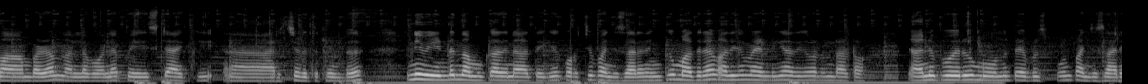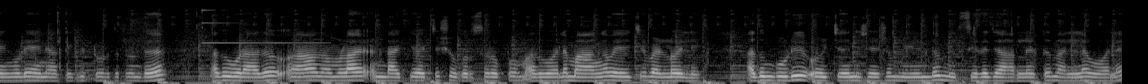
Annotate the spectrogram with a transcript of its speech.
മാമ്പഴം നല്ലപോലെ പേസ്റ്റാക്കി അരച്ചെടുത്തിട്ടുണ്ട്. ഇനി വീണ്ടും നമുക്ക് അതിനകത്തേക്ക് കുറച്ച് പഞ്ചസാര. നിങ്ങൾക്ക് മധുരം അധികം വേണ്ടെങ്കിൽ അധികം ഇടണ്ട കേട്ടോ ഞാനിപ്പോൾ ഒരു മൂന്ന് ടേബിൾ സ്പൂൺ പഞ്ചസാരയും കൂടി അതിനകത്തേക്ക് ഇട്ട് കൊടുത്തിട്ടുണ്ട്. അതുകൂടാതെ ആ നമ്മൾ ഉണ്ടാക്കി വെച്ച ഷുഗർ സിറപ്പും അതുപോലെ മാങ്ങ വേവിച്ച വെള്ളമില്ലേ അതും കൂടി ഒഴിച്ചതിന് ശേഷം വീണ്ടും മിക്സിയുടെ ജാറിലിട്ട് നല്ലപോലെ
